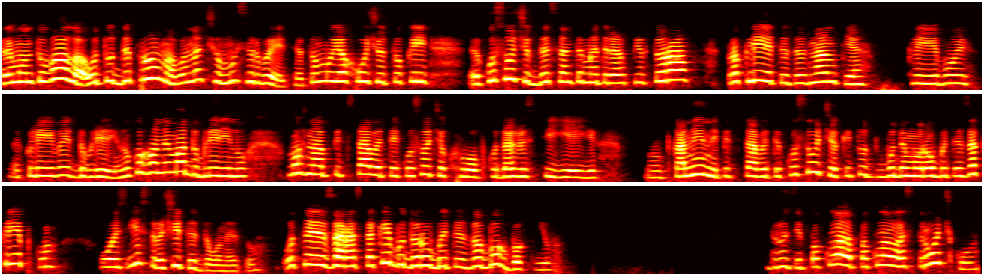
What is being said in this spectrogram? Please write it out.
ремонтувала, отут, де пройма, вона чомусь рветься. Тому я хочу такий е, кусочок десь сантиметрів півтора проклеїти з ізнанки клеєвий, дублерін. У кого нема дублеріну, можна підставити кусочок хлопку, навіть з цієї тканини підставити кусочок, і тут будемо робити закріпку. Ось і строчити донизу. Оце зараз таке буду робити з обох боків. Друзі, покла, поклала строчку,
